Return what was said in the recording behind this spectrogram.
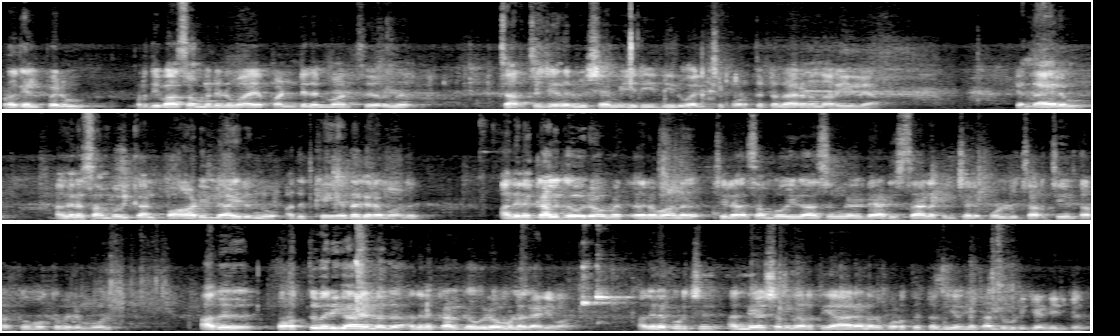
പ്രഗത്ഭരും പ്രതിഭാസമ്പന്നരുമായ പണ്ഡിതന്മാർ ചേർന്ന് ചർച്ച ചെയ്യുന്നൊരു വിഷയം ഈ രീതിയിൽ വലിച്ചു പുറത്തിട്ടതാരാണെന്ന് അറിയില്ല. എന്തായാലും അങ്ങനെ സംഭവിക്കാൻ പാടില്ലായിരുന്നു. അത് ഖേദകരമാണ്. അതിനേക്കാൾ ഗൗരവകരമാണ് ചില സംഭവ വികാസങ്ങളുടെ അടിസ്ഥാനത്തിൽ ചിലപ്പോൾ ഒരു ചർച്ചയും തർക്കവുമൊക്കെ വരുമ്പോൾ അത് പുറത്തു വരിക എന്നത് അതിനേക്കാൾ ഗൗരവമുള്ള കാര്യമാണ്. അതിനെക്കുറിച്ച് അന്വേഷണം നടത്തി ആരാണത് പുറത്തിട്ടത് എന്ന് കണ്ടുപിടിക്കേണ്ടിയിരിക്കുന്നു.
